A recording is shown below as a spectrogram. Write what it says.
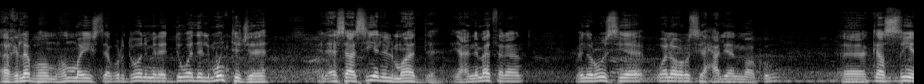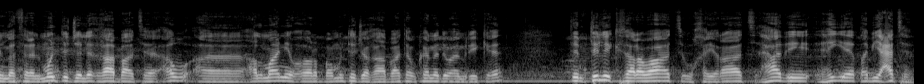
أغلبهم هم يستوردون من الدول المنتجة الأساسية للمادة. يعني مثلا من روسيا ولو روسيا حاليا ماكو آه، كالصين مثلا منتجة غاباتها أو ألمانيا وأوروبا منتجة غاباتها وكندا وأمريكا تمتلك ثروات وخيرات. هذه هي طبيعتها.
